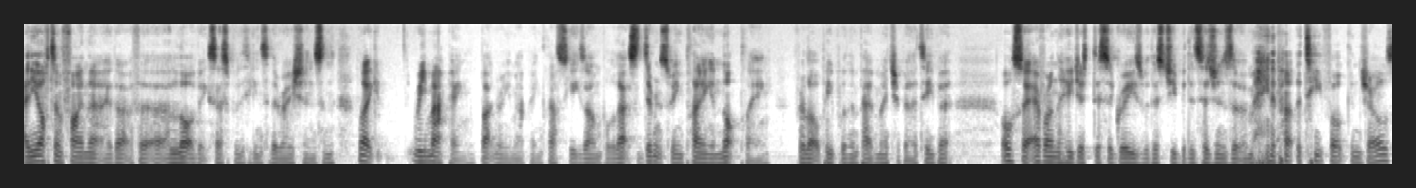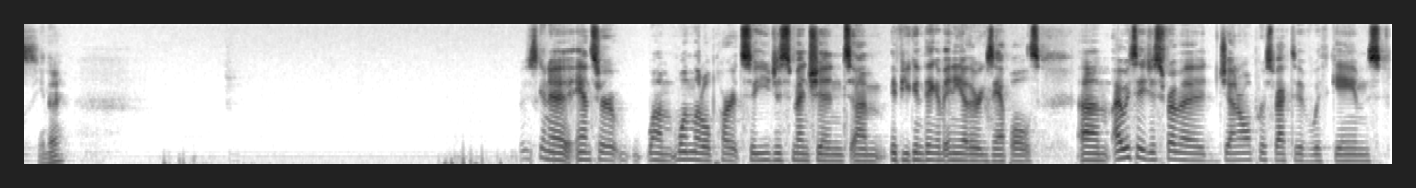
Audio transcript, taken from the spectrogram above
And you often find that out for a lot of accessibility considerations. And like remapping, button remapping, classic example, that's the difference between playing and not playing for a lot of people with impaired motor ability. But also everyone who just disagrees with the stupid decisions that were made about the default controls, you know? I was just going to answer um, one little part. So you just mentioned um, if you can think of any other examples. Um, I would say just from a general perspective with games,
